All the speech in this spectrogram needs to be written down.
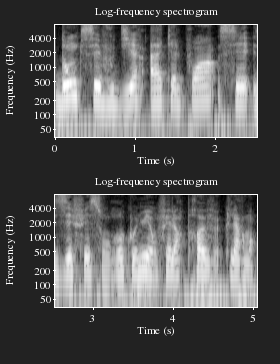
donc c'est vous dire à quel point ces effets sont reconnus et ont fait leur preuve clairement.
